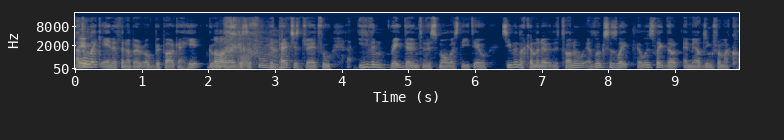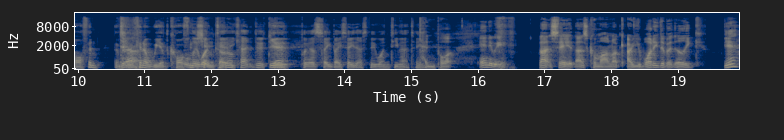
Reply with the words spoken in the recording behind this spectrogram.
I don't Um, like anything about Rugby Park. I hate going Oh, there because the, the pitch is dreadful. Even right down to the smallest detail. See when they're coming out of the tunnel, it looks as like it looks like they're emerging from a coffin. They've got that kind of weird coffin Only one pit. tunnel. You can't do two Yeah. players side by side. It has to be one team at a time. tin pot. Anyway, that's it. That's Kilmarnock. Are you worried about the league? Yeah,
